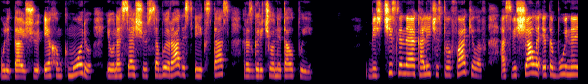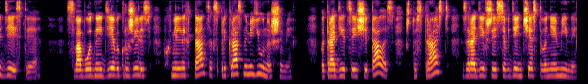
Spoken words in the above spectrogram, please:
улетающую эхом к морю и уносящую с собой радость и экстаз разгоряченной толпы. Бесчисленное количество факелов освещало это буйное действие. Свободные девы кружились в хмельных танцах с прекрасными юношами – По традиции считалось, что страсть, зародившаяся в день чествования Мины,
